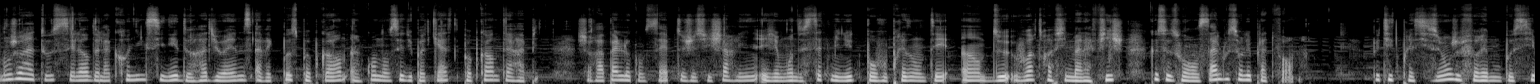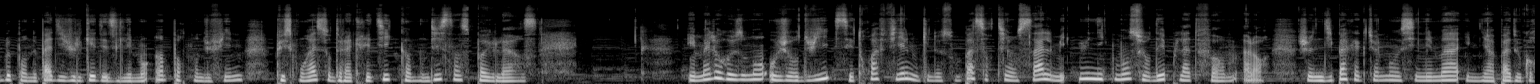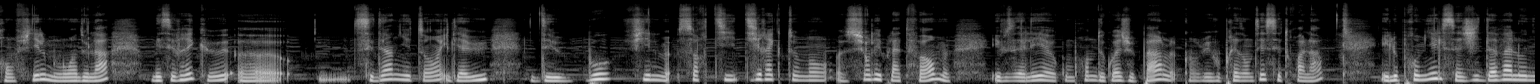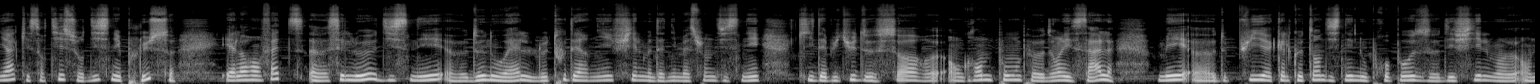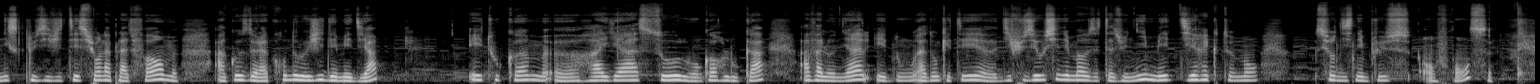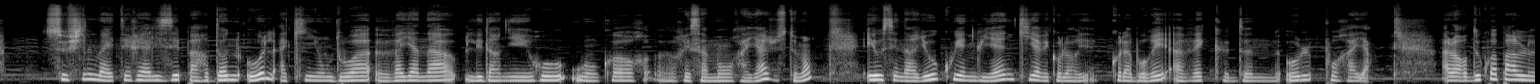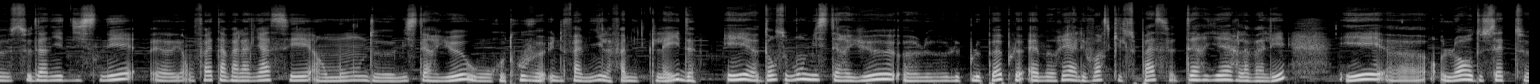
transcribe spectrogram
Bonjour à tous, c'est l'heure de la chronique ciné de Radio Ems avec Post Popcorn, un condensé du podcast Popcorn Therapy. Je rappelle le concept, je suis Charline et j'ai moins de 7 minutes pour vous présenter un, deux, voire trois films à l'affiche, que ce soit en salle ou sur les plateformes. Petite précision, je ferai mon possible pour ne pas divulguer des éléments importants du film, puisqu'on reste sur de la critique comme on dit sans spoilers. Et malheureusement aujourd'hui, c'est trois films qui ne sont pas sortis en salle mais uniquement sur des plateformes. Alors, je ne dis pas qu'actuellement au cinéma il n'y a pas de grands films, loin de là, mais c'est vrai que euh, ces derniers temps, il y a eu des beaux films sortis directement euh, sur les plateformes et vous allez euh, comprendre de quoi je parle quand je vais vous présenter ces trois-là. Et le premier, il s'agit d'Avalonia qui est sorti sur Disney+. Et alors en fait, euh, c'est le Disney de Noël, le tout dernier film d'animation de Disney qui d'habitude sort en grande pompe dans les salles. Mais depuis quelque temps, Disney nous propose des films en exclusivité sur la plateforme de la chronologie des médias et tout comme euh, Raya, Soul ou encore Luca, Avalonia a donc été euh, diffusé au cinéma aux États-Unis mais directement sur Disney Plus en France. Ce film a été réalisé par Don Hall, à qui on doit euh, Vaiana, Les Derniers Héros ou encore récemment Raya justement, et au scénario Kuyen Nguyen qui avait collaboré avec Don Hall pour Raya. Alors de quoi parle ce dernier Disney? Euh, En fait, Avalania, c'est un monde mystérieux où on retrouve une famille, la famille Clade. Et euh, dans ce monde mystérieux, euh, le, peuple aimerait aller voir ce qu'il se passe derrière la vallée. Et lors de cette,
